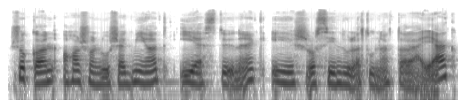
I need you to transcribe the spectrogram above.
sokan a hasonlóság miatt ijesztőnek és rossz indulatúnak találják,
